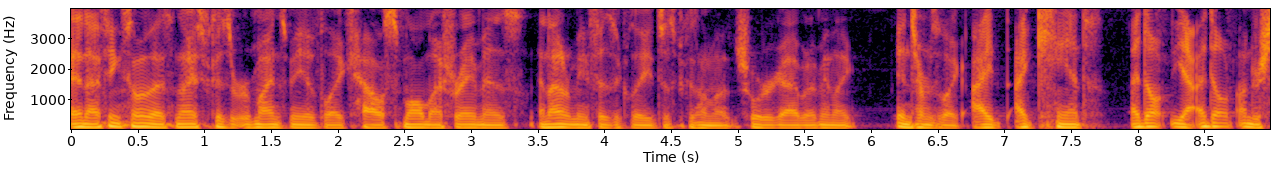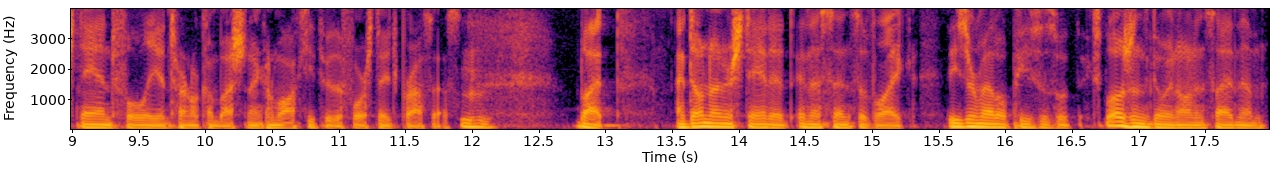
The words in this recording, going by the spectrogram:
and I think some of that's nice because it reminds me of like how small my frame is, and I don't mean physically just because I'm a shorter guy, but I mean like in terms of like I I can't I don't. Yeah, I don't understand fully internal combustion. I can walk you through the four stage process, but I don't understand it in the sense of like these are metal pieces with explosions going on inside them,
